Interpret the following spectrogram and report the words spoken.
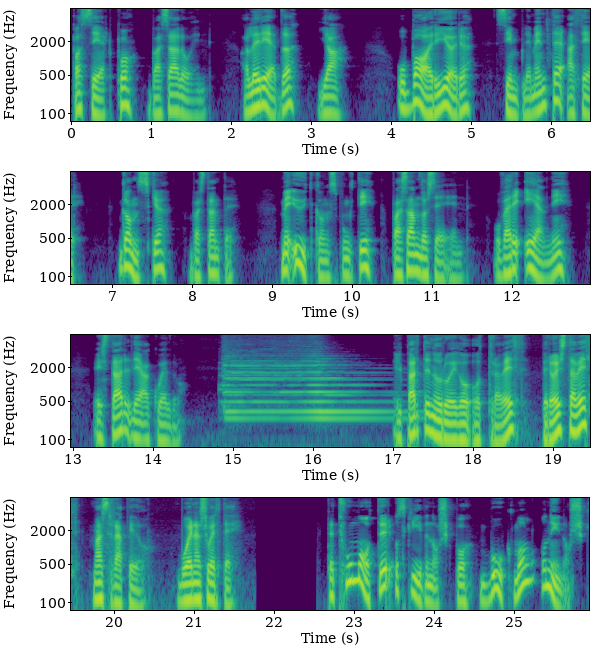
Basert på. Basado en. Allerede. Ja. Å bare gjøre. Simplemente hacer. Ganske. Bastante. Med utgangspunkt i. Basándose en. Å være enig. Estar de acuerdo. El parte noruego otra vez, pero esta vez más rápido. Buena suerte. Det er to måter å skrive norsk på, bokmål og nynorsk.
